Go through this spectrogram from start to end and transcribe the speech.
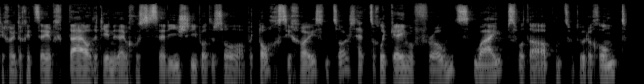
die können doch jetzt einfach den oder die nicht einfach aus der Serie schreiben oder so, aber doch, sie können es und so. Es hat so ein bisschen Game of Thrones Vibes, wo da ab und zu durchkommt.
